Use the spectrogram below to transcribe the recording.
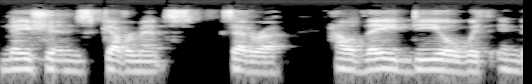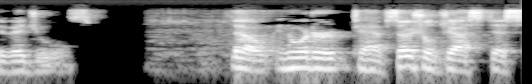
nations, governments, etc., how they deal with individuals. So, in order to have social justice,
